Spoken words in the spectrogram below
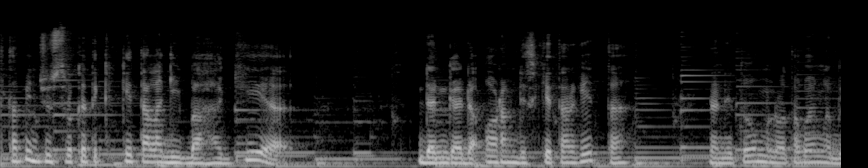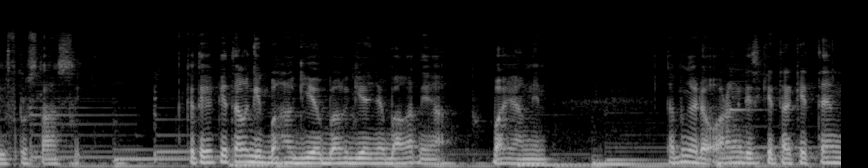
Tapi justru ketika kita lagi bahagia dan gak ada orang di sekitar kita dan itu menurut aku yang lebih frustasi. Ketika kita lagi bahagia bahagianya banget ya bayangin. Tapi nggak ada orang di sekitar kita yang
